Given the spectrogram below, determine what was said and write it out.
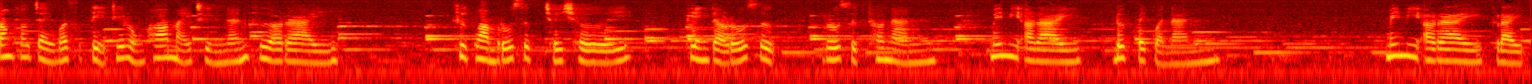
ต้องเข้าใจว่าสติที่หลวงพ่อหมายถึงนั้นคืออะไร คือความรู้สึกเฉยๆ เพียงแต่รู้สึก รู้สึกเท่านั้น ไม่มีอะไรลึกไปกว่านั้น ไม่มีอะไรไกลไป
